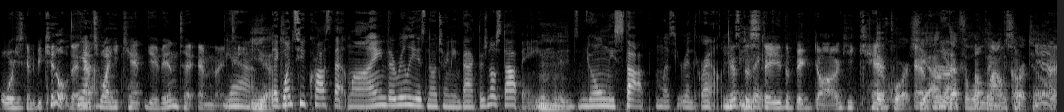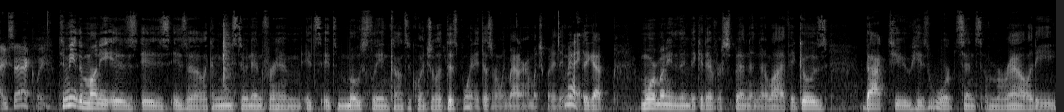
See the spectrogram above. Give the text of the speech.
or he's going to be killed and Yeah. that's why he can't give in to m19 Yeah. Yeah, Like to- once you cross that line, there really is no turning back. There's no stopping. You, Mm-hmm. you only stop unless you're in the ground. He has to Right. stay the big dog. He can't. Of course, yeah. That's the whole thing with the some- cartel. Yeah, exactly. to me, the money is is is a, like a means to an end for him. It's it's mostly inconsequential at this point. It doesn't really matter how much money they make. Right. They got more money than they could ever spend in their life. It goes back to his warped sense of morality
